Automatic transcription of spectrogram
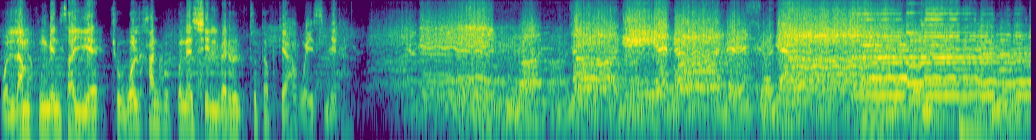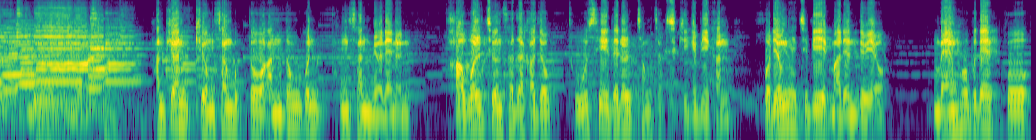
월남 국민 사이에 조월 한국군의 신뢰를 두텁게 하고 있습니다. 한편 경상북도 안동군 풍산면에는 파월 전사자 가족 두 세대를 정착시키기 위한 호령의 집이 마련되어 맹호부대 고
